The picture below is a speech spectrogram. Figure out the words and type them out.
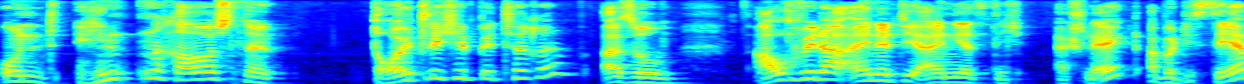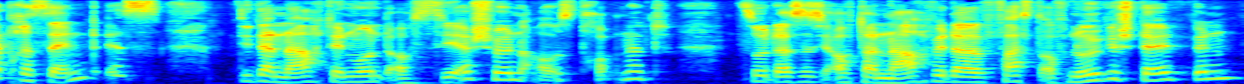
und hinten raus eine deutliche bittere. Also auch wieder eine, die einen jetzt nicht erschlägt, aber die sehr präsent ist, die danach den Mund auch sehr schön austrocknet, so dass ich auch danach wieder fast auf Null gestellt bin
